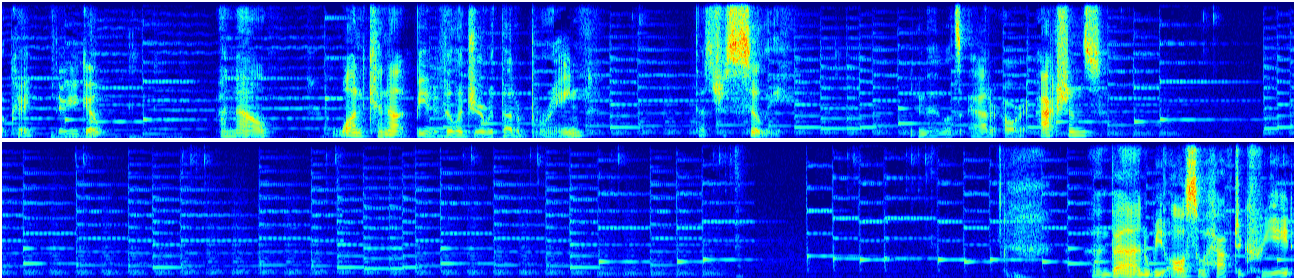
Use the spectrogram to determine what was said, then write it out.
Okay, there you go. And now, one cannot be a villager without a brain. That's just silly. And then let's add our actions. And then we also have to create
